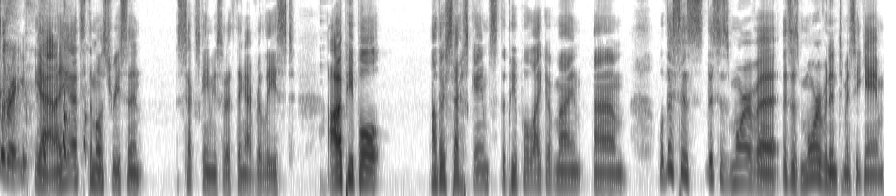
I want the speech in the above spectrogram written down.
Great. yeah, and I think that's the most recent sex gamey sort of thing I've released. A lot of people, other sex games that people like of mine. Um, well, this is this is more of a this is more of an intimacy game.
